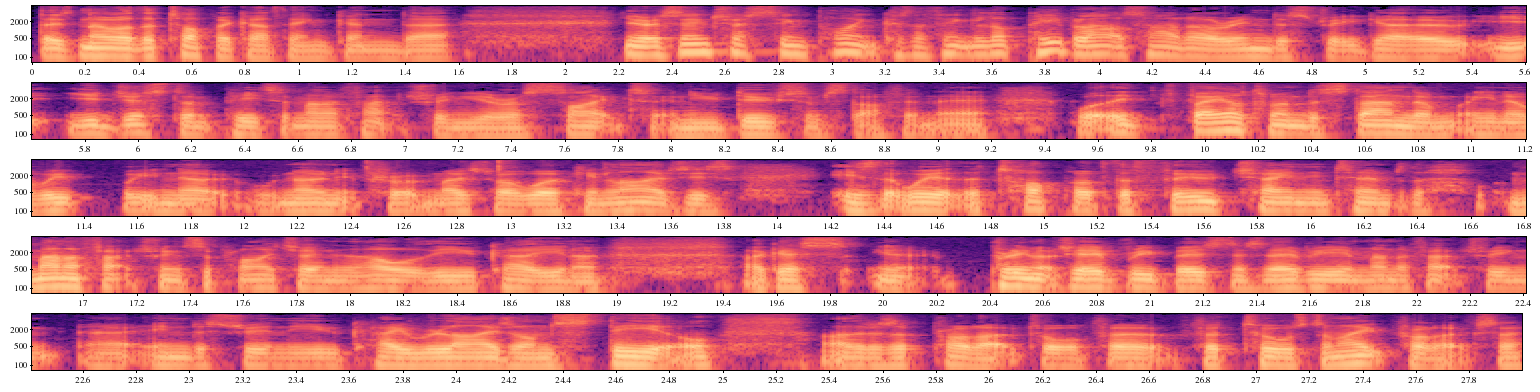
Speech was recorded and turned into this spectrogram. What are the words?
there's no other topic, I think, and uh, you know, it's an interesting point because I think look, people outside our industry go, you, you're just a piece of manufacturing, you're a site, and you do some stuff in there. What they fail to understand, and you know, we we know known it for most of our working lives, is is that we're at the top of the food chain in terms of the manufacturing supply chain in the whole of the UK. You know, I guess you know pretty much every business and every manufacturing uh, industry in the UK relies on steel either as a product or for, for tools to make products. So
